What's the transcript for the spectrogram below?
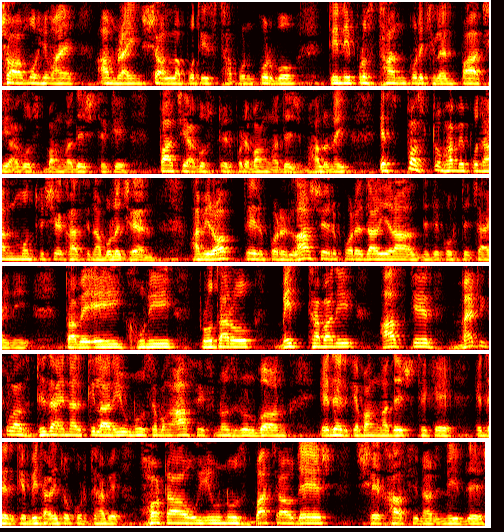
স্বমহিমায় আমরা ইনশাল্লাহ প্রতিস্থাপন করব। তিনি প্রস্থান করেছিলেন পাঁচই আগস্ট বাংলাদেশ থেকে। পাঁচই আগস্টের পরে বাংলাদেশ ভালো নেই। স্পষ্টভাবে প্রধানমন্ত্রী শেখ হাসিনা বলেছেন, আমি রক্তের পরে, লাশের পরে দাঁড়িয়ে রাজনীতি করতে চাইনি। তবে এই খুনি প্রতারক, মিথ্যাবাদী, আজকের ম্যাটিকুলাস ডিজাইনার কিলার ইউনুস এবং আসিফ নজরুলগণ এদেরকে বাংলাদেশ থেকে এদেরকে বিতাড়িত করতে হবে। হটাও ইউনুস, বাঁচাও দেশ। শেখ হাসিনার নির্দেশ।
